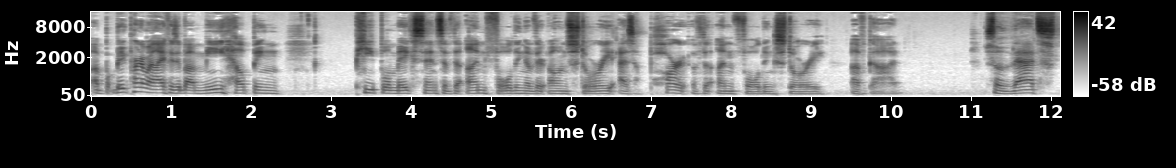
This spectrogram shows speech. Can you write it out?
a big part of my life is about me helping people make sense of the unfolding of their own story as a part of the unfolding story of God. So that's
